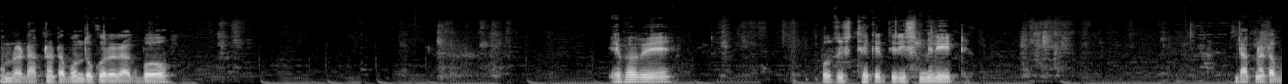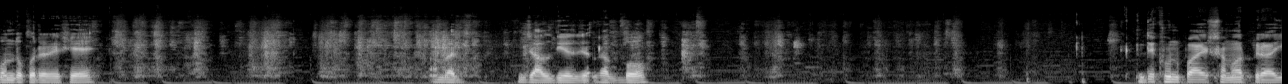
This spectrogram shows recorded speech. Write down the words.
আমরা ঢাকনাটা বন্ধ করে রাখব। এভাবে পঁচিশ থেকে তিরিশ মিনিট ঢাকনাটা বন্ধ করে রেখে আমরা জাল দিয়ে রাখব। দেখুন পায়েস আমার প্রায়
